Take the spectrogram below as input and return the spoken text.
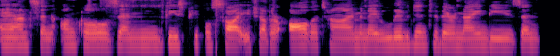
aunts and uncles, and these people saw each other all the time, and they lived into their 90s, and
